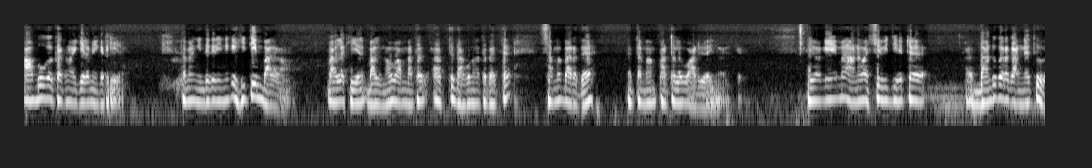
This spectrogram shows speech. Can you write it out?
ආභෝග කරනවා කියලා මේකට කියනවා. තමන් ඉඳගෙන ඉන්න එක හිතින් බලනවා. බලලා කිය බලනවා වම් අත අත් දකුණු අත පැත්ත සමබරද නැත්නම් මම පටල වාඩිලා ඉන්නවා කියන්නේ. ඒ වගේම අනවශ්‍ය විදිහට දඬු කරගන්න නැතුව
